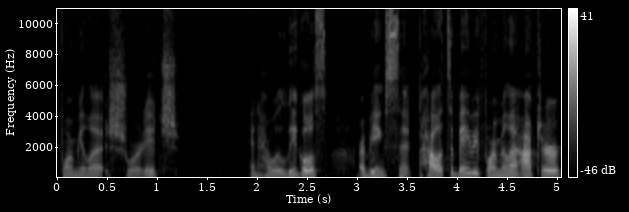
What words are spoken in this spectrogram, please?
formula shortage, and how illegals are being sent pallets of baby formula after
